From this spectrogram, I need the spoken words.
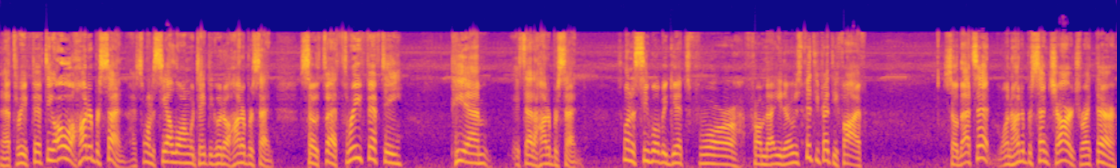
and at 350, oh, 100%. I just want to see how long it would take to go to 100%. So at 350 p.m., it's at 100%. Want to see what we get for from that either. It was 50, 55. So that's it. 100% charge right there.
